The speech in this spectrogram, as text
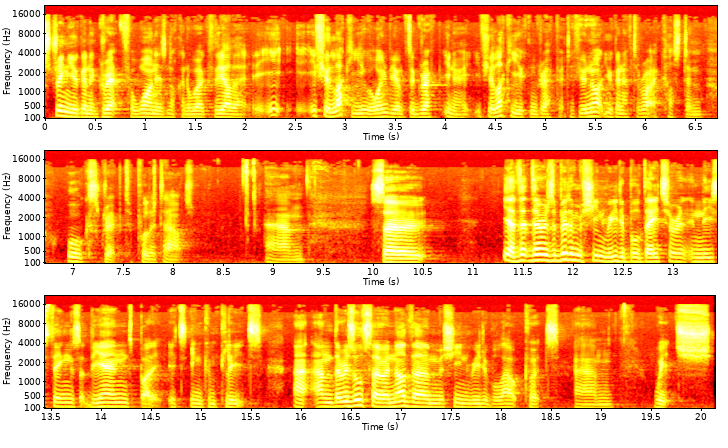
string you're going to grep for one is not going to work for the other. I, if you're lucky, you won't be able to grep, you know, if you're lucky, you can grep it. If you're not, you're going to have to write a custom awk script to pull it out. Um, so, yeah, th there is a bit of machine readable data in, in, these things at the end, but it's incomplete. Uh, and there is also another machine readable output, um, which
